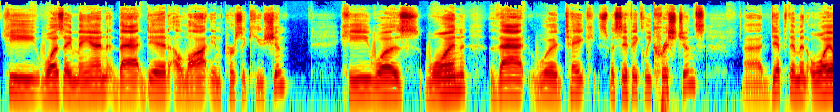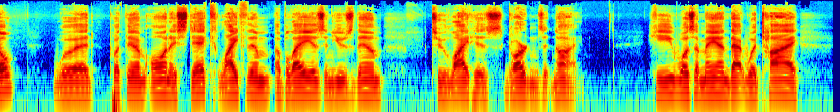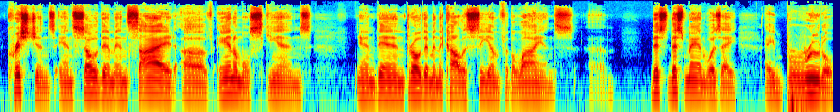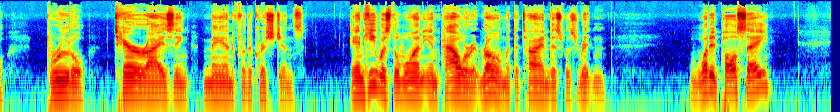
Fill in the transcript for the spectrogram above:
He was a man that did a lot in persecution. He was one that would take specifically Christians, uh, dip them in oil, would put them on a stick, light them ablaze, and use them to light his gardens at night. He was a man that would tie Christians and sew them inside of animal skins and then throw them in the Colosseum for the lions. Um, this this man was a a brutal, brutal, terrorizing man for the Christians. And he was the one in power at Rome at the time this was written. What did Paul say?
